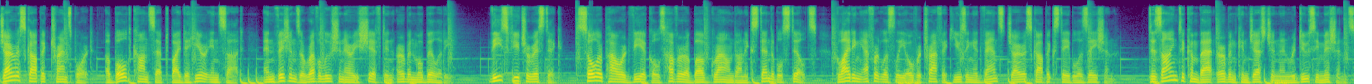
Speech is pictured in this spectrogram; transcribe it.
Gyroscopic transport, a bold concept by Dahir Insaat, envisions a revolutionary shift in urban mobility. These futuristic, solar-powered vehicles hover above ground on extendable stilts, gliding effortlessly over traffic using advanced gyroscopic stabilization. Designed to combat urban congestion and reduce emissions,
